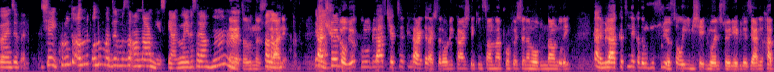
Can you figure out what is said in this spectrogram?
bence de. Şey kurulda alınıp alınmadığımızı anlar mıyız? Yani böyle mesela hmm, Evet alınırsın Falan. yani. değil Yani mi? şöyle oluyor. Kurul biraz çetrefilli arkadaşlar. Oradaki karşıdaki insanlar profesyonel olduğundan dolayı. Yani mülakatın ne kadar uzun sürüyorsa o iyi bir şeydir. Öyle söyleyebiliriz. Yani ha,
